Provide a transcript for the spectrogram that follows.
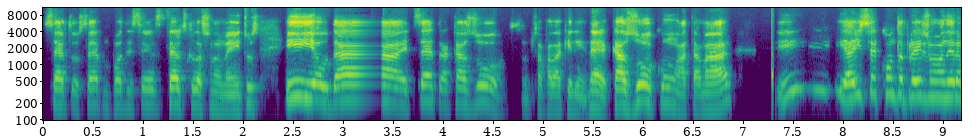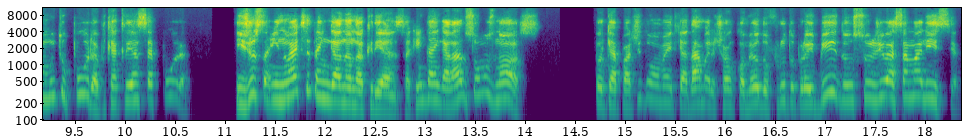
certo ou certo, não pode ter certos relacionamentos. E Eudá, etc., casou, não precisa falar que ele, né, casou com a Tamar, e, e aí você conta para eles de uma maneira muito pura, porque a criança é pura. E, justa, e não é que você está enganando a criança, quem está enganado somos nós. Porque a partir do momento que a Dama comeu do fruto proibido, surgiu essa malícia.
